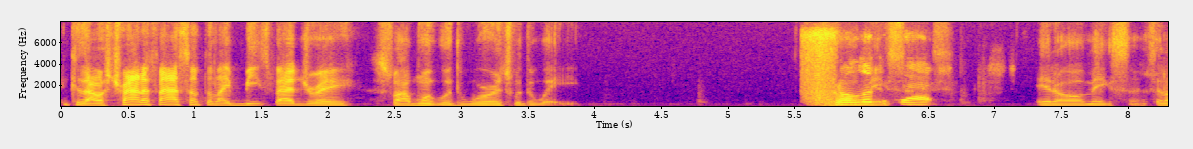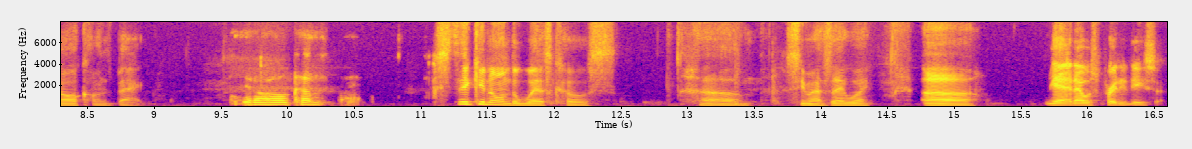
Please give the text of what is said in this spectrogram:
because I was trying to find something like Beats by Dre, so I went with words with the Wade. It Well, look at makes that. It all makes sense. It all comes back. It all comes back. Sticking on the West Coast. Um, see my segue. Uh, Yeah, that was pretty decent.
